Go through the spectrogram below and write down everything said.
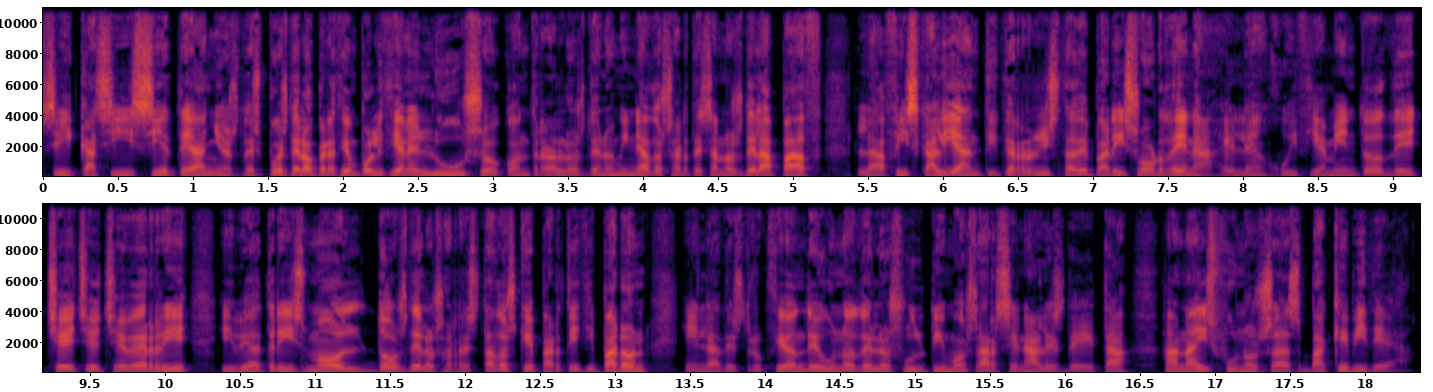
Sí, casi siete años después de la operación policial en Luuso contra los denominados artesanos de la paz, la Fiscalía Antiterrorista de París ordena el enjuiciamiento de Cheche Echeverry y Beatriz Moll, dos de los arrestados que participaron en la destrucción de uno de los últimos arsenales de ETA. Anais Funosas, Bakevidea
